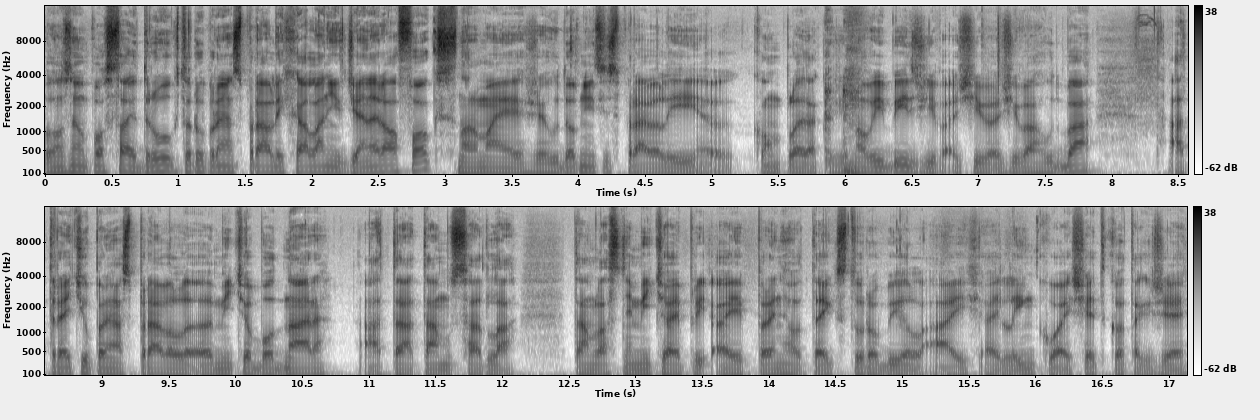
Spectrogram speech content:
Potom sme mu poslali druhú, ktorú pre nás spravili chalani General Fox, normálne, že hudobníci spravili e, komplet akože nový beat, živá, živá, živá hudba. A tretiu pre nás spravil e, Miťo Bodnár a tá, tá mu sadla tam vlastne Miťo aj, pri, aj pre neho textu robil, aj, aj linku, aj všetko, takže e,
